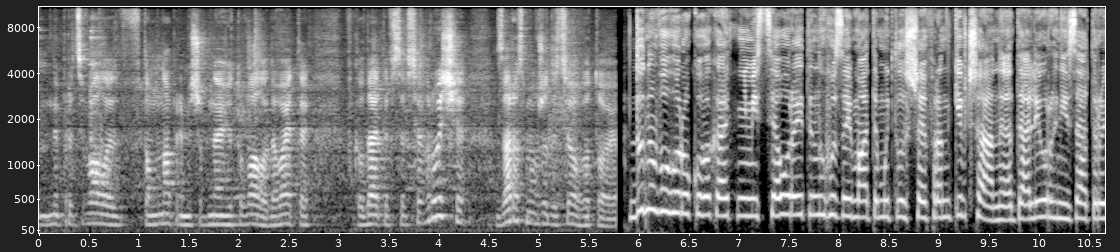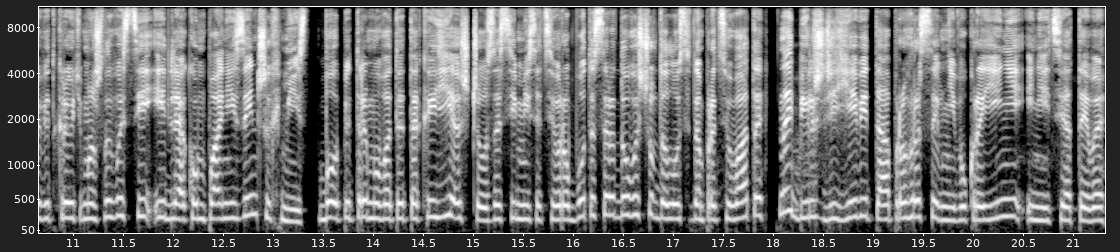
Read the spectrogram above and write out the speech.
не працювали в тому напрямі, щоб не агітували. Давайте вкладайте все всі гроші. Зараз ми вже до цього готові. До нового року вакантні місця у рейтингу займатимуть лише франківчани. А далі організатори відкриють можливості і для компаній з інших міст, бо підтримувати таки є, що за сім місяців роботи середовищу вдалося напрацювати найбільш дієві та прогресивні в Україні ініціативи.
